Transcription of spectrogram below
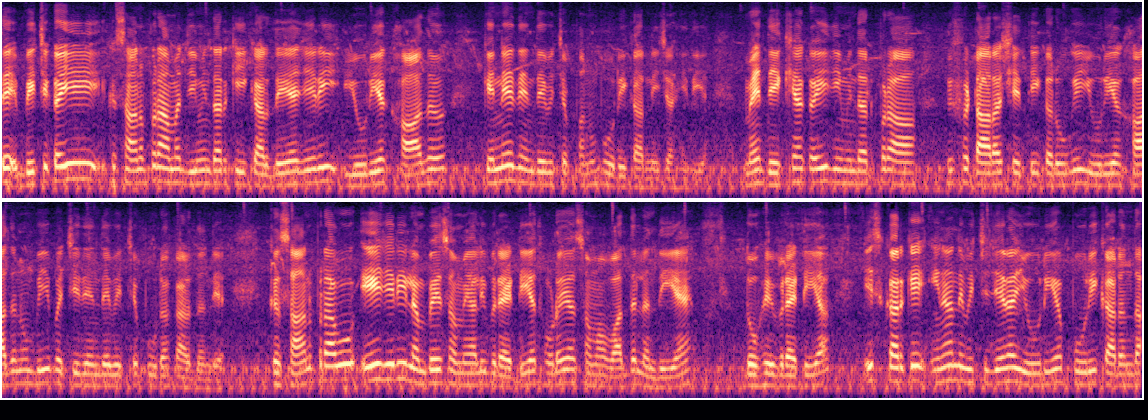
ਤੇ ਵਿੱਚ ਕਈ ਕਿਸਾਨ ਭਰਾਵਾਂ, ਜ਼ਿਮੀਂਦਾਰ ਕੀ ਕਰਦੇ ਆ, ਜਿਹੜੀ ਯੂਰੀਆ ਖਾਦ ਕਿੰਨੇ ਦਿਨ ਦੇ ਵਿੱਚ ਆਪਾਂ ਨੂੰ ਪੂਰੀ ਕਰਨੀ ਚਾਹੀਦੀ ਹੈ ਮੈਂ ਦੇਖਿਆ ਕਈ ਜ਼ਿਮੀਂਦਾਰ ਭਰਾ ਵੀ ਫਟਾਰਾ ਛੇਤੀ ਕਰੂਗੀ, ਯੂਰੀਆ ਖਾਦ ਨੂੰ 20 25 ਦਿਨ ਦੇ ਵਿੱਚ ਪੂਰਾ ਕਰ ਦਿੰਦੇ ਆ। ਕਿਸਾਨ ਭਰਾਵੋ, ਇਹ ਜਿਹੜੀ ਲੰਬੇ ਸਮੇਂ ਵਾਲੀ ਵੈਰਾਈਟੀ ਆ ਥੋੜਾ ਜਿਹਾ ਸਮਾਂ ਵੱਧ ਲੈਂਦੀ ਹੈ। ਦੋਹੇ ਵੈਰਾਈਟੀ ਆ। ਇਸ ਕਰਕੇ ਇਹਨਾਂ ਦੇ ਵਿੱਚ ਜਿਹੜਾ ਯੂਰੀਆ ਪੂਰੀ ਕਰਨ ਦਾ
